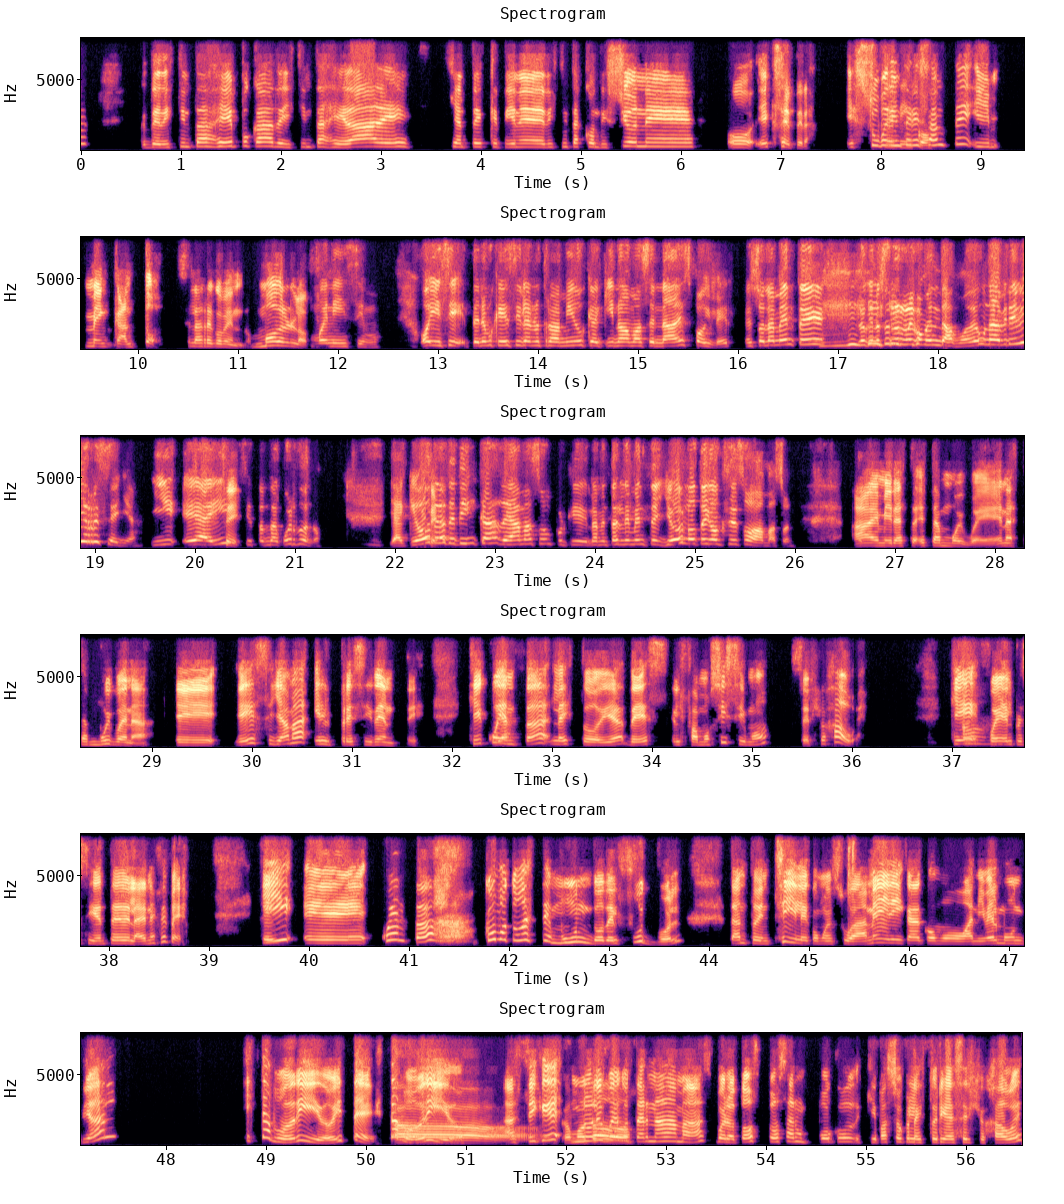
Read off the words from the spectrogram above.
de distintas épocas, de distintas edades, gente que tiene distintas condiciones, o etcétera. Es súper interesante y me encantó, se las recomiendo. Mother Love. Buenísimo. Oye, sí, tenemos que decirle a nuestros amigos que aquí no vamos a hacer nada de spoiler. Es solamente lo que nosotros recomendamos, es una breve reseña. Y es ahí Sí. si están de acuerdo o no. Y aquí otra te tinca de Amazon, porque lamentablemente yo no tengo acceso a Amazon. Ay, mira, esta, esta es muy buena, esta es muy buena. Eh, eh, se llama El Presidente, que cuenta la historia de el famosísimo Sergio Jadwe, que Ah. fue el presidente de la NFP. Sí. Y eh, cuenta cómo todo este mundo del fútbol, tanto en Chile como en Sudamérica, como a nivel mundial, está podrido, ¿viste? Está podrido. Oh, Así que no les voy a todo. contar nada más. Bueno, todos, todos saben un poco qué pasó con la historia de Sergio Jadwe,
